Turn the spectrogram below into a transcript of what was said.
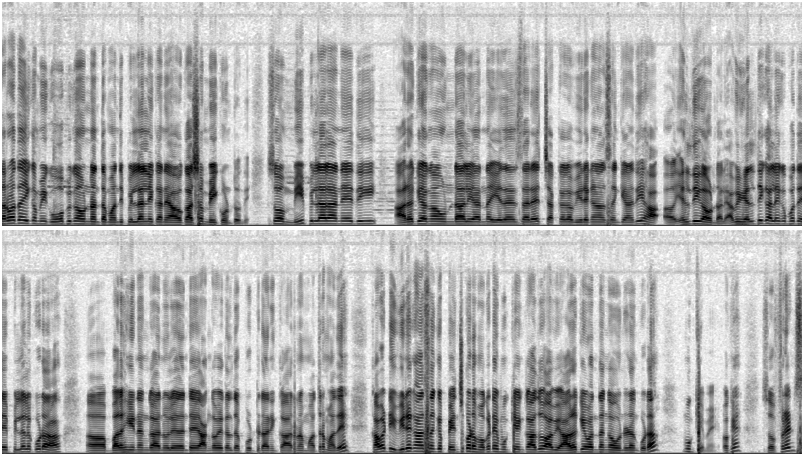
తర్వాత ఇక మీకు ఓపిక ఉన్నంత మంది పిల్లల్ని కనే అవకాశం మీకు ఉంటుంది సో మీ పిల్లలు అనేది ఆరోగ్యంగా ఉండాలి అన్న ఏదైనా సరే చక్కగా వీరకణాల సంఖ్య అనేది హెల్తీగా ఉండాలి. అవి హెల్తీగా లేకపోతే పిల్లలు కూడా బలహీనంగాను లేదంటే అంగవైకలతో పుట్టడానికి కారణం మాత్రం అదే. కాబట్టి వీరకణాల సంఖ్య పెంచుకోవడం ఒకటే ముఖ్యం కాదు అవి ఆరోగ్యవంతంగా ఉండడం కూడా ముఖ్యమే. ఓకే? సో ఫ్రెండ్స్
